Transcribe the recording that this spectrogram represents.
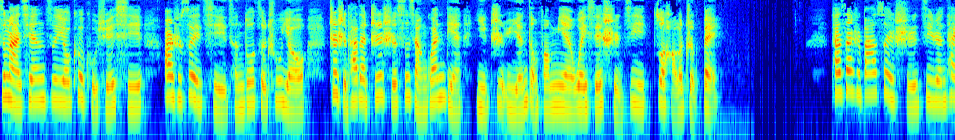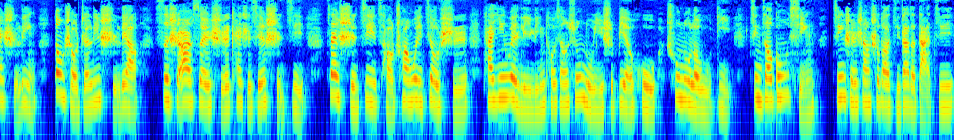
司马迁自幼刻苦学习，二十岁起曾多次出游，这使他在知识、思想、观点、以至语言等方面为写《史记》做好了准备。他三十八岁时继任太史令，动手整理史料；四十二岁时开始写《史记》。在《史记》草创未就时，他因为李陵投降匈奴一事辩护，触怒了武帝，竟遭宫刑，精神上受到极大的打击。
